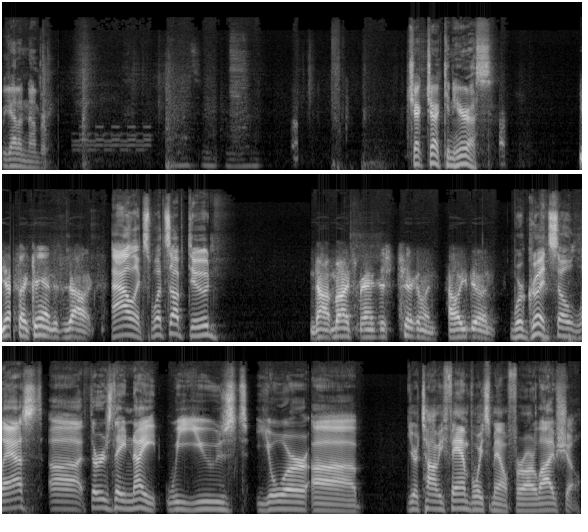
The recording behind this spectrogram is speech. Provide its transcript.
We got a number. Check, check. Can you hear us? Yes, I can. This is Alex. Alex, what's up, dude? Not much, man. Just chilling. How are you doing? We're good. So last uh, Thursday night, we used your uh, your Tommy Pham voicemail for our live show.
